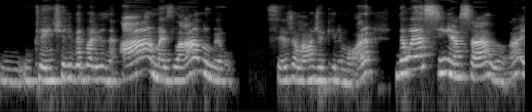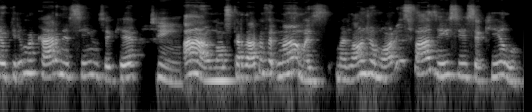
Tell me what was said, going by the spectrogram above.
o, o, cliente ele verbaliza, né? Ah, mas lá no meu seja lá onde é que ele mora, não é assim, é assado. Ah, eu queria uma carne assim, não sei o quê. Sim. Ah, o nosso cardápio... É... Não, mas, mas lá onde eu moro, eles fazem isso, isso e aquilo.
